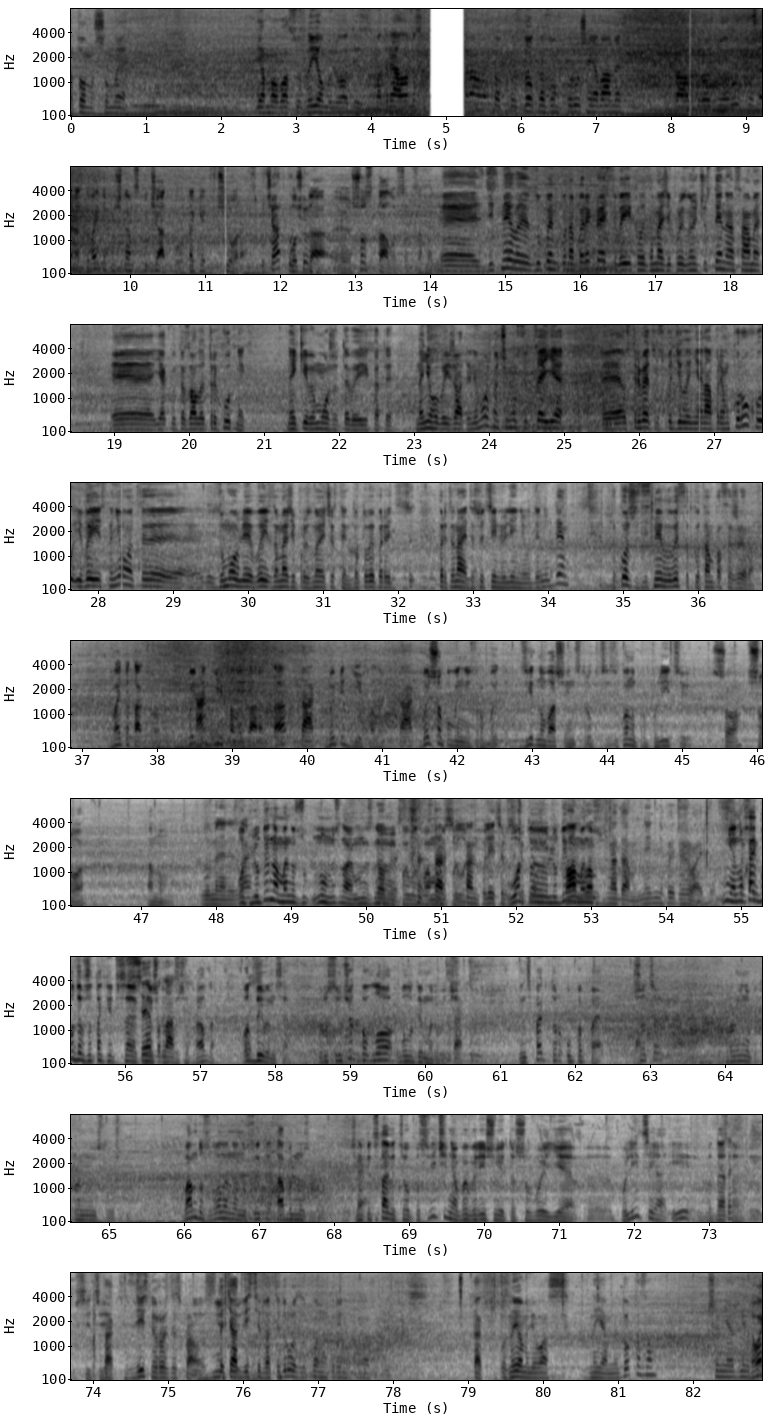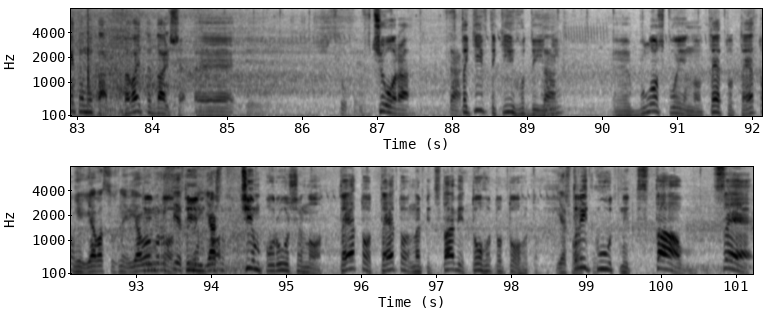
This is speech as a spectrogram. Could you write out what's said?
на тому, що ми я мав вас ознайомлювати з матеріалами тобто з доказом порушення вами правил дорожнього руху. Ще раз, давайте почнемо спочатку, так як вчора. Спочатку От да, е, що сталося взагалі? Е, здійснили зупинку на перехресті, виїхали за межі проїзної частини, а саме, е, як ви казали, трикутник, на який ви можете виїхати. На нього виїжджати не можна. Чомусь це є острівець розподілення напрямку руху, і виїзд на нього це е, зумовлює виїзд за межі проїзної частини. Тобто ви перетинаєте суцільну лінію 1-1. Також здійснили висадку там пасажира. Давайте так зробимо. Ви Так. під'їхали зараз, так? Так, Ви під'їхали. так. Ви що повинні зробити? Згідно вашої інструкції, закону про поліцію, Що? що? А ну. Ви мене не От знаєте? людина мене зу- ну не знаю, ми не знайомі Добре, пиво з вами не старший пили. лейтенант поліції От, Русичук, е, людина вам, мене вам з- надам, не, не переживайте. Ні, ну хай буде вже так, як все, Все, книжка будь ласка. пише, правда? От дивимося. Русинчук Павло Володимирович, Так. інспектор УПП. Що це? Управління патрульної служби. Вам дозволено носити табельну зброю. На підставі цього посвідчення ви вирішуєте, що ви є е, поліція і ведете Це- е, всі ці. Так, здійснюю розгляд справи. Е, здійснюйте. Стаття 222 закону України про нас. Так, ознайомлю вас з наявним доказом. Мені адмін... Давайте не так. Давайте далі. Е, е, Слухаю. вчора, в Так. такій в такій годині е, було скоєно те-то, те-то. Ні, я вас узнаю. Я вам Тимто, роз'яснюю. тимто, Я ж, чим порушено те-то, те-то на підставі того-то, того-то. я ж вам. Трикутник, став, це.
